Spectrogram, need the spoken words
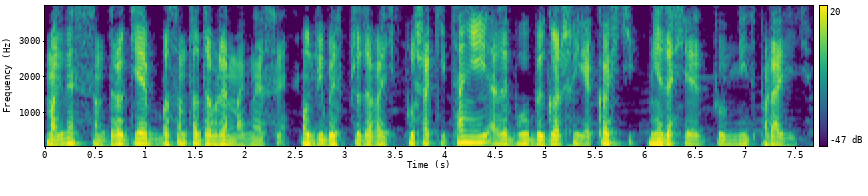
Magnesy są drogie, bo są to dobre magnesy. Mogliby sprzedawać puszaki taniej, ale byłyby gorszej jakości. Nie da się tu nic poradzić.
